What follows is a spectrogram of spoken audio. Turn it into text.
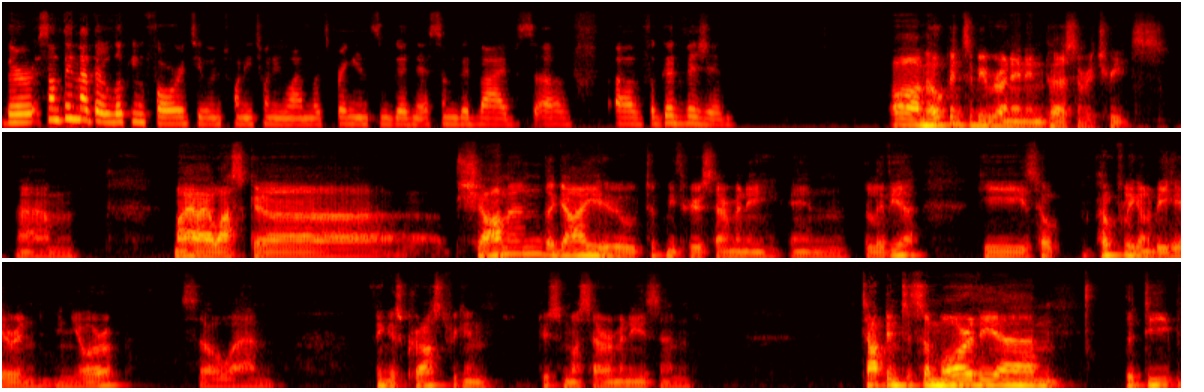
they're something that they're looking forward to in 2021 let's bring in some goodness some good vibes of of a good vision. Oh i'm hoping to be running in-person retreats. Um, my ayahuasca shaman the guy who took me through a ceremony in bolivia he's hope, hopefully going to be here in in europe. So um, fingers crossed we can do some more ceremonies and tap into some more of the um, the deep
